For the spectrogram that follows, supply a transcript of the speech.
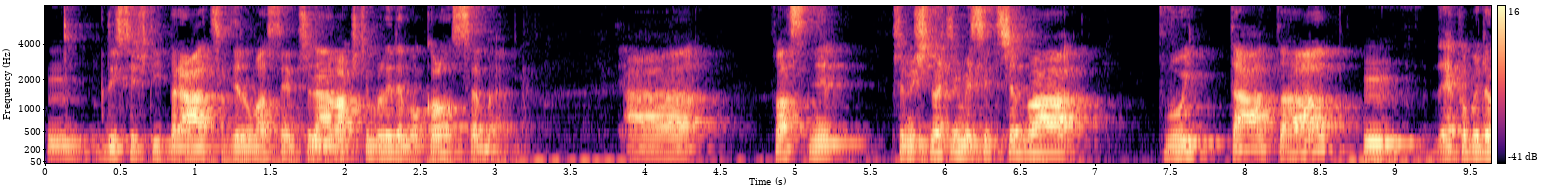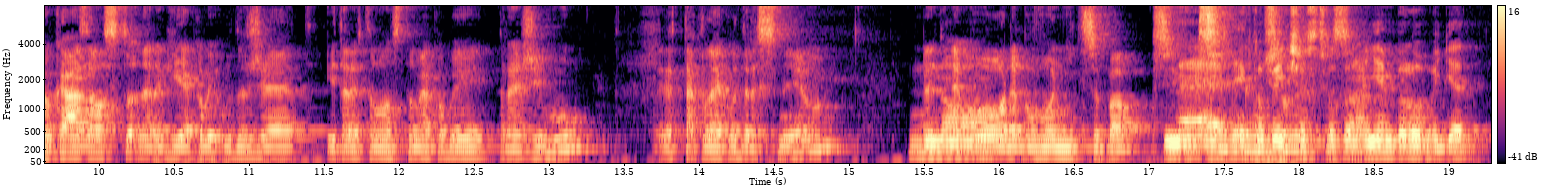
Hmm. když jsi v té práci, kterou vlastně předáváš těm lidem okolo sebe. A vlastně přemýšlím nad tím, jestli třeba tvůj táta Hmm. jakoby dokázal si tu energii jakoby udržet i tady v tomhle tom jakoby režimu, takhle jako drsným, ne, No. nebo, nebo oni třeba při, Ne, jakoby člověk často to přesně. na něm bylo vidět,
